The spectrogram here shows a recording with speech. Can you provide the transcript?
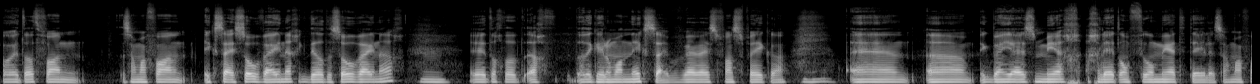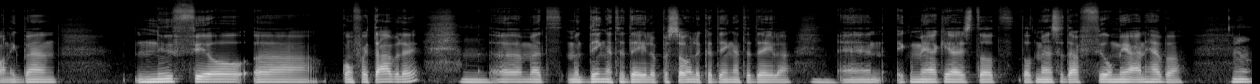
heet dat van, zeg maar van, ik zei zo weinig, ik deelde zo weinig. Hmm. Je weet toch dat, echt, dat ik helemaal niks zei, bij wijze van spreken. Hmm. En ehm, ik ben juist meer geleerd om veel meer te delen. Zeg maar van, ik ben nu veel eh, comfortabeler Hmm. eh, met, met dingen te delen, persoonlijke dingen te delen. Hmm. En ik merk juist dat, dat mensen daar veel meer aan hebben. Ja.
